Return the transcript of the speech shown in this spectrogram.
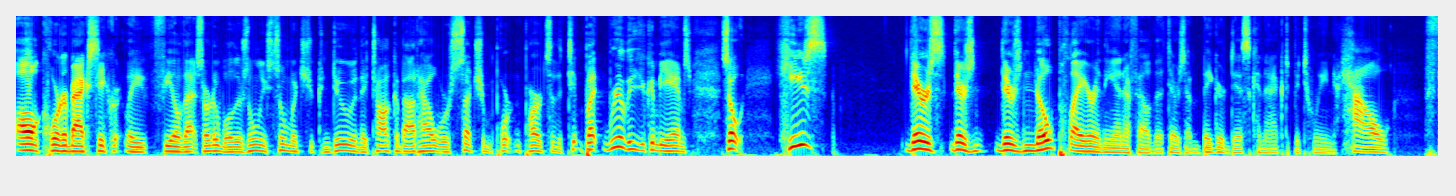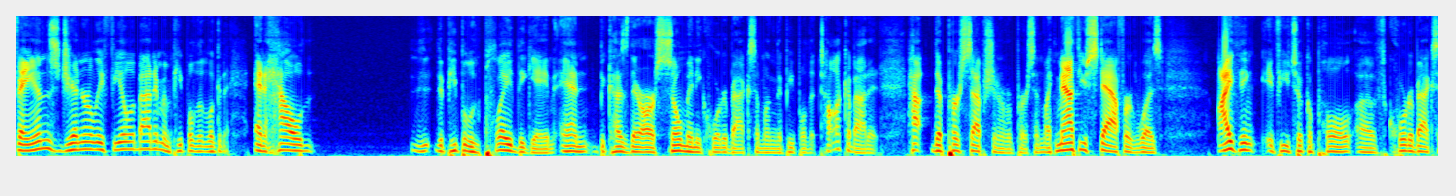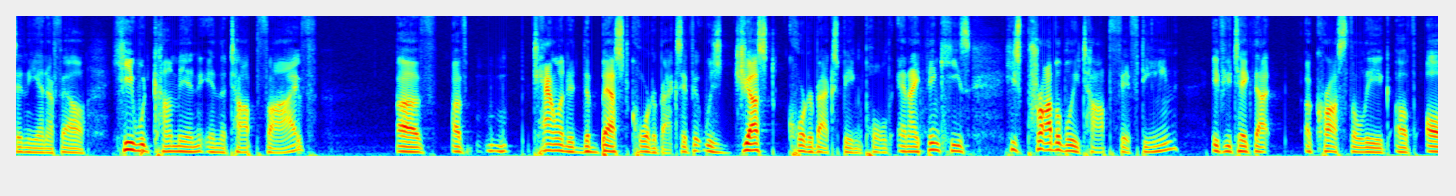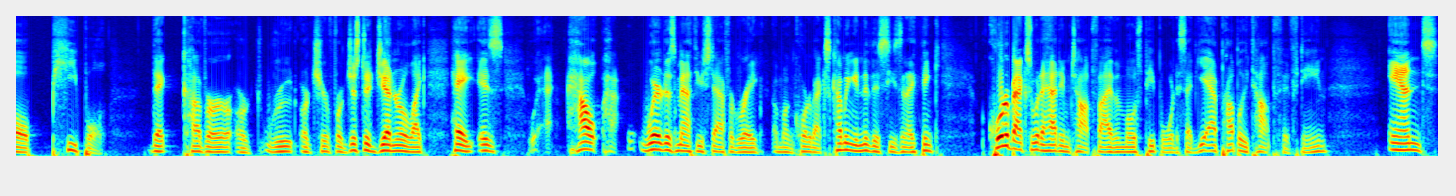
all quarterbacks secretly feel that sort of well there's only so much you can do and they talk about how we're such important parts of the team. But really you can be hamstrung so he's there's there's there's no player in the NFL that there's a bigger disconnect between how fans generally feel about him and people that look at and how the people who played the game and because there are so many quarterbacks among the people that talk about it how the perception of a person. Like Matthew Stafford was I think if you took a poll of quarterbacks in the NFL, he would come in in the top five of of talented, the best quarterbacks. If it was just quarterbacks being pulled, and I think he's he's probably top fifteen if you take that across the league of all people that cover or root or cheer for. Just a general like hey is how, how where does Matthew Stafford rank among quarterbacks? Coming into this season I think quarterbacks would have had him top 5 and most people would have said yeah probably top 15 and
